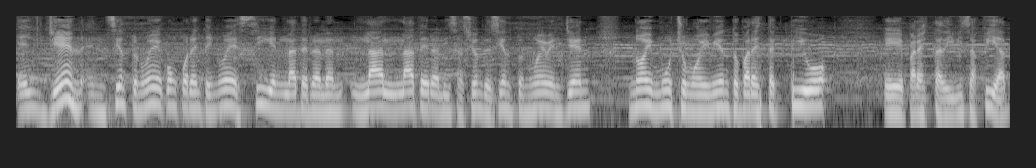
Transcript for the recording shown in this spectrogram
el yen en 109,49 sigue en lateral, la lateralización de 109 el yen. No hay mucho movimiento para este activo, eh, para esta divisa fiat.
